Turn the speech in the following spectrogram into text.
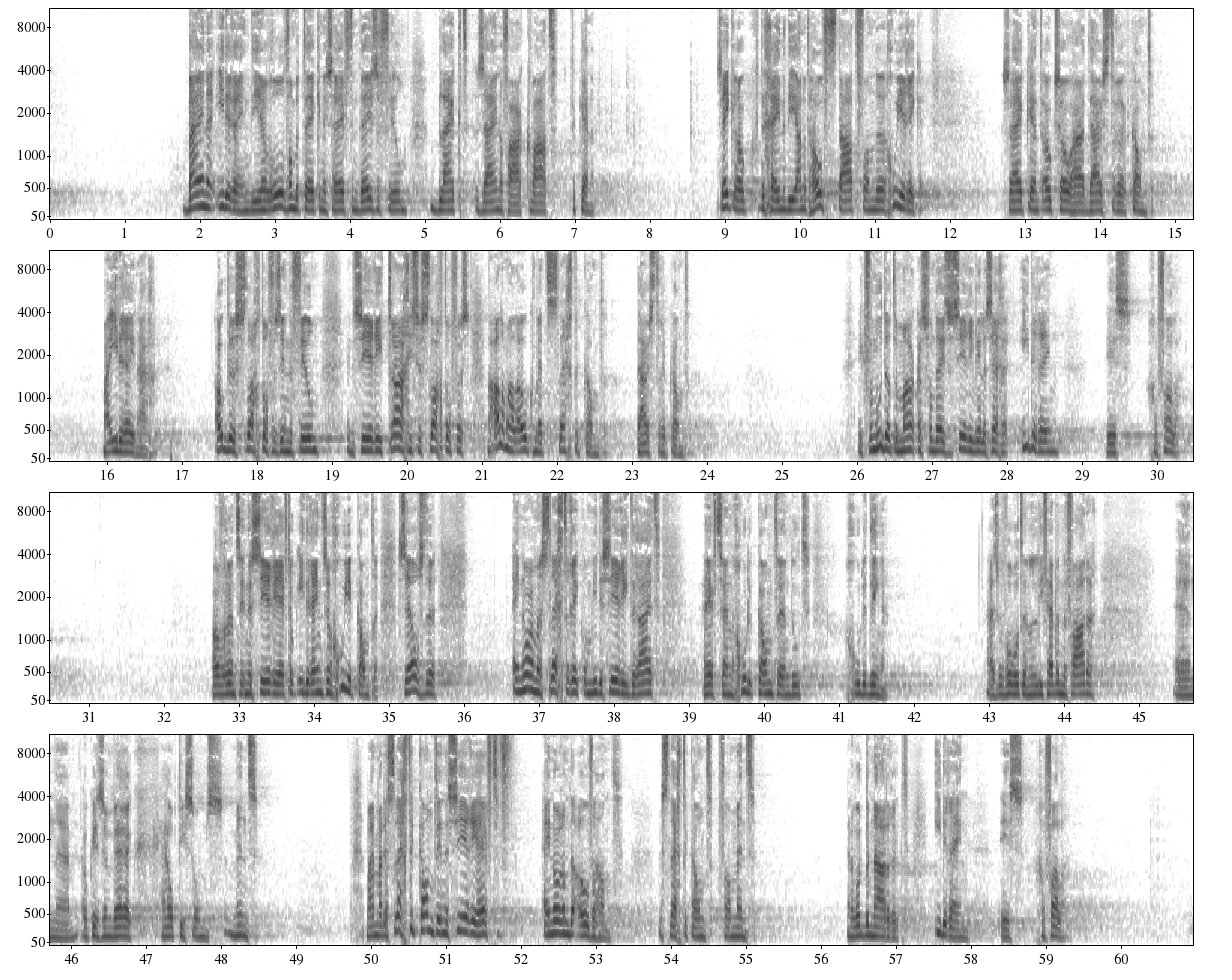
Bijna iedereen die een rol van betekenis heeft in deze film blijkt zijn of haar kwaad te kennen. Zeker ook degene die aan het hoofd staat van de goede rikken. Zij kent ook zo haar duistere kanten. Maar iedereen eigenlijk. Ook de slachtoffers in de film, in de serie, tragische slachtoffers, maar allemaal ook met slechte kanten, duistere kanten. Ik vermoed dat de makers van deze serie willen zeggen: iedereen is gevallen. Overigens, in de serie heeft ook iedereen zijn goede kanten. Zelfs de enorme slechterik om wie de serie draait, heeft zijn goede kanten en doet goede dingen. Hij is bijvoorbeeld een liefhebbende vader en uh, ook in zijn werk helpt hij soms mensen. Maar, maar de slechte kant in de serie heeft enorm de overhand. De slechte kant van mensen. En er wordt benadrukt, iedereen is gevallen.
